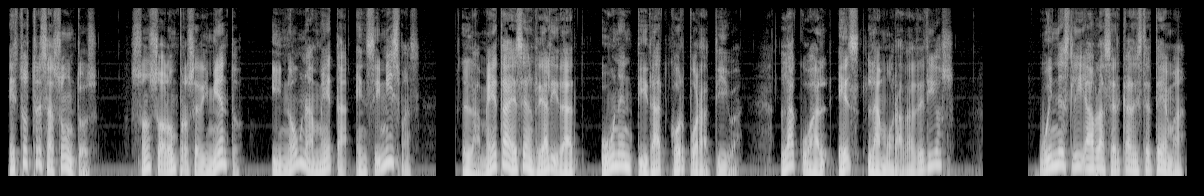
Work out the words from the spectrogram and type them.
estos tres asuntos son solo un procedimiento y no una meta en sí mismas. La meta es en realidad una entidad corporativa, la cual es la morada de Dios. Winnesley habla acerca de este tema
